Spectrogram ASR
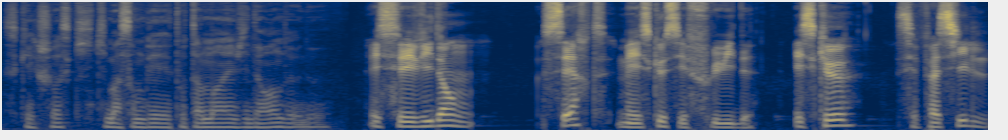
C'est quelque chose qui, qui m'a semblé totalement évident. De, de... Et c'est évident, certes, mais est-ce que c'est fluide? Est-ce que c'est facile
